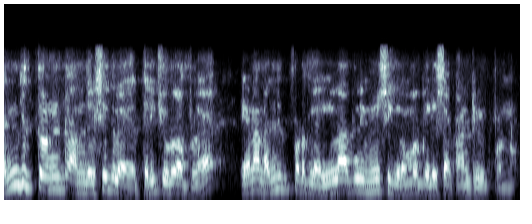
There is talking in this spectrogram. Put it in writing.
ரஞ்சித் வந்துட்டு அந்த விஷயத்துல தெரிச்சு விடுவாப்புல. ஏன்னா ரஞ்சித் படத்துல எல்லாத்துலயும் மியூசிக் ரொம்ப பெருசா கான்ட்ரிபியூட் பண்ணும்.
